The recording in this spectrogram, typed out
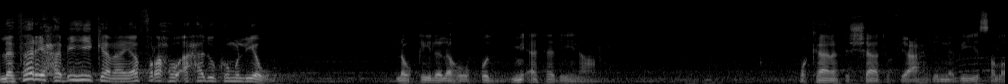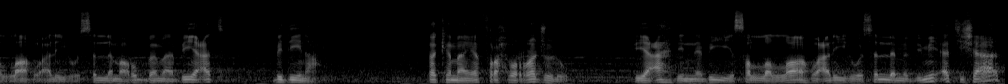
لفرح به كما يفرح أحدكم اليوم. لو قيل له خذ مئة دينار. وكانت الشاة في عهد النبي صلى الله عليه وسلم ربما بيعت بدينار. فكما يفرح الرجل في عهد النبي صلى الله عليه وسلم بمئة شاة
